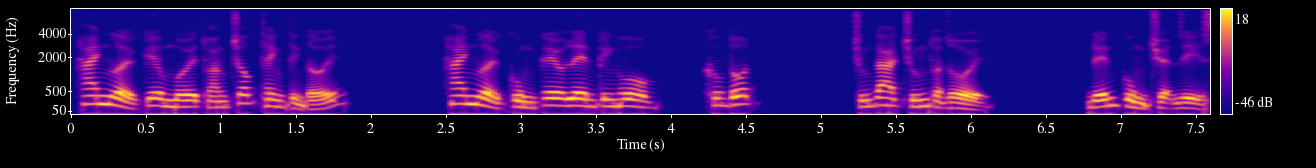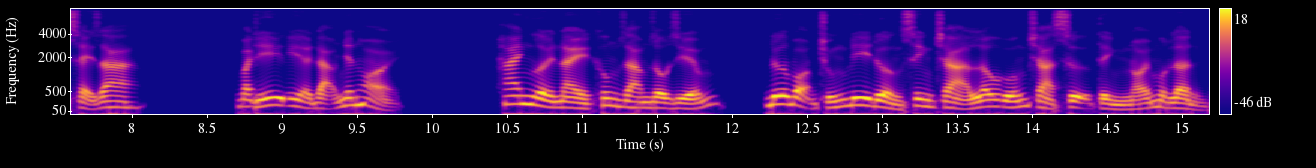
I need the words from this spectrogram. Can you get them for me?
hai người kia mới thoáng chốc thanh tỉnh tới. Hai người cùng kêu lên kinh hô, không tốt. Chúng ta trúng thuật rồi. Đến cùng chuyện gì xảy ra? Bạch y kìa đạo nhân hỏi. Hai người này không dám giấu giếm, đưa bọn chúng đi đường sinh trà lâu uống trà sự tình nói một lần.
